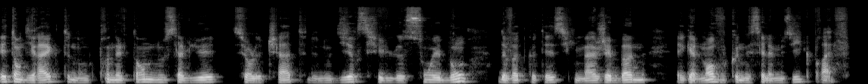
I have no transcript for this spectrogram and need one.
est en direct, donc prenez le temps de nous saluer sur le chat, de nous dire si le son est bon de votre côté, si l'image est bonne également, vous connaissez la musique, bref,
